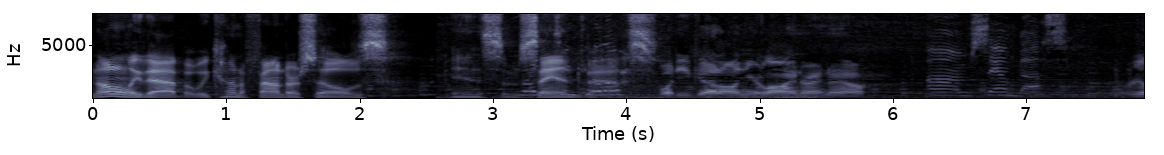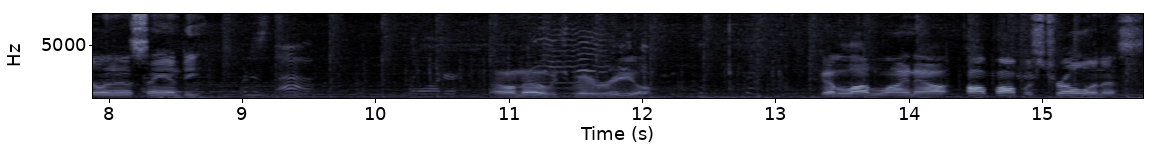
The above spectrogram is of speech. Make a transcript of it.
Not only that, but we kind of found ourselves in some sand bass. What do you got on your line right now? Um, sand bass. Reeling in a sandy. What is that? Water. I don't know, but you better reel. Got a lot of line out. Pop Pop was trolling us.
